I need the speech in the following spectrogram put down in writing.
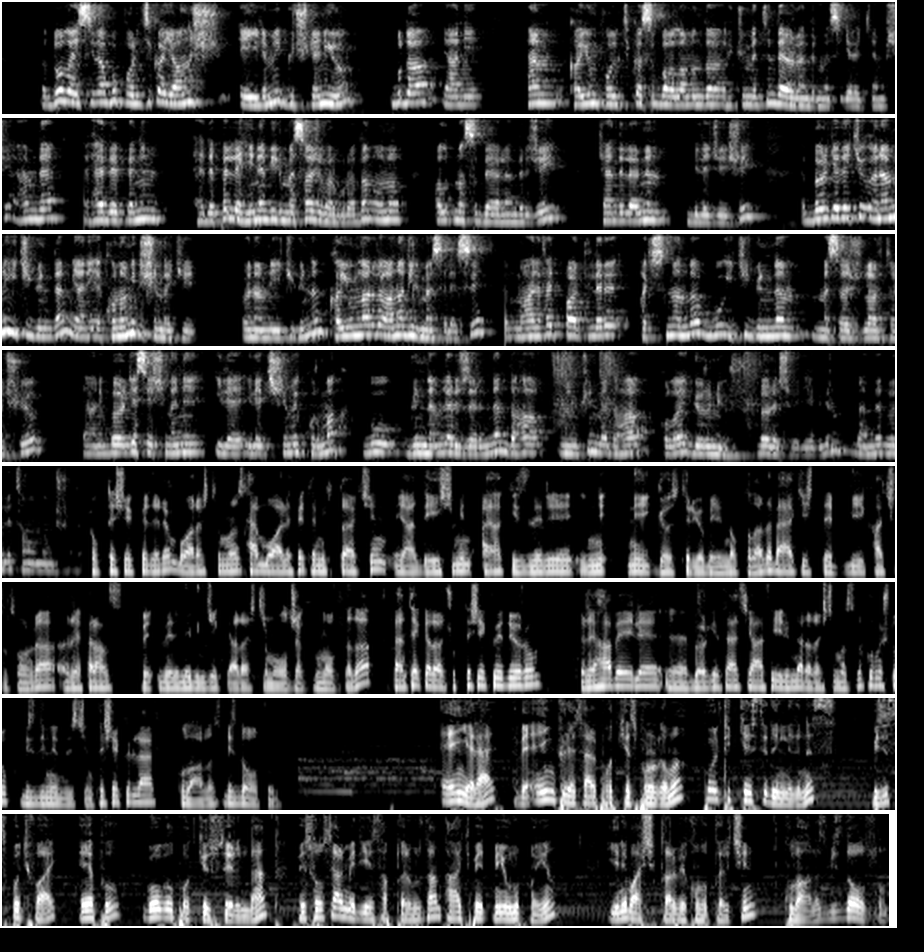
Dolayısıyla bu politika yanlış eğilimi güçleniyor. Bu da yani hem kayyum politikası bağlamında hükümetin değerlendirmesi gereken bir şey hem de HDP'nin HDP lehine bir mesaj var buradan. Onu alıp nasıl değerlendireceği kendilerinin bileceği şey. Bölgedeki önemli iki gündem yani ekonomi dışındaki önemli iki gündem kayyumlar ve ana dil meselesi. Muhalefet partileri açısından da bu iki gündem mesajlar taşıyor. Yani bölge seçmeni ile iletişimi kurmak bu gündemler üzerinden daha mümkün ve daha kolay görünüyor. Böyle söyleyebilirim. Ben de böyle tamamlamış olayım. Çok teşekkür ederim. Bu araştırmanız hem muhalefet hem iktidar için yani değişimin ayak izlerini gösteriyor belli noktalarda. Belki işte birkaç yıl sonra referans verilebilecek bir araştırma olacak bu noktada. Ben tekrardan çok teşekkür ediyorum. Reha Bey ile e, bölgesel siyasi ilimler araştırmasını konuştuk. Biz dinlediğiniz için teşekkürler. Kulağınız bizde olsun en yerel ve en küresel podcast programı Politik Kesti dinlediniz. Bizi Spotify, Apple, Google Podcast üzerinden ve sosyal medya hesaplarımızdan takip etmeyi unutmayın. Yeni başlıklar ve konuklar için kulağınız bizde olsun.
